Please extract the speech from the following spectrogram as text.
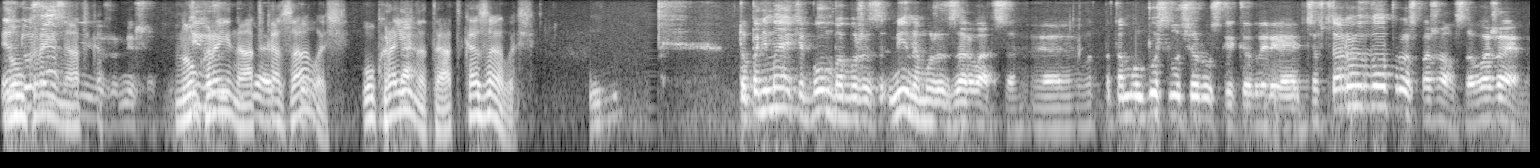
Но Украина, отка- вижу, но Украина отказалась. Украина-то отказалась. То понимаете, бомба может, мина может взорваться. Э, вот потому пусть лучше русской ковыряется. Второй вопрос, пожалуйста, уважаемый.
